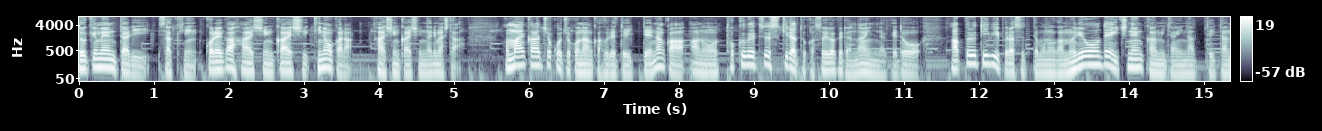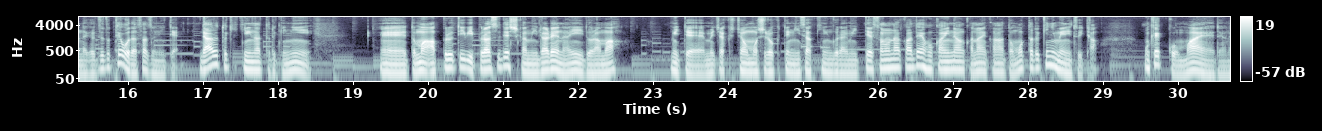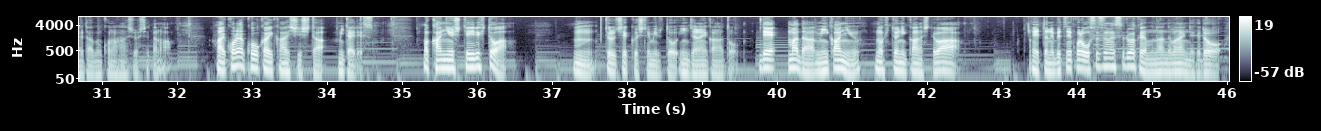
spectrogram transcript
ドキュメンタリー作品。これが配信開始昨日から配信開始になりました。前からちょこちょこなんか触れていってなんかあの特別好きだとかそういうわけではないんだけど Apple TV プラスってものが無料で1年間みたいになっていたんだけどずっと手を出さずにいて。である時気になった時にえっ、ー、とまあ Apple TV プラスでしか見られないドラマ見てめちゃくちゃ面白くて2作品ぐらい見てその中で他になんかないかなと思った時に目についた。もう結構前だよね多分この話をしてたのは。はいこれは公開開始したみたいです。まあ加入している人はうんちょっとチェックしてみるといいんじゃないかなと。でまだ未加入の人に関してはえっとね別にこれおすすめするわけでも何でもないんだけど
